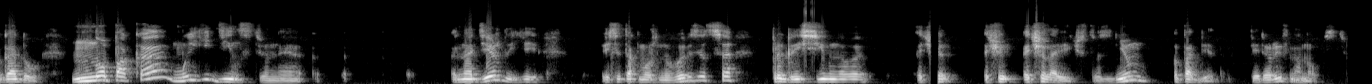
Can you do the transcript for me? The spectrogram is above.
году. Но пока мы единственная надежда, если так можно выразиться, прогрессивного человечества. С Днем Победы. Перерыв на новости.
